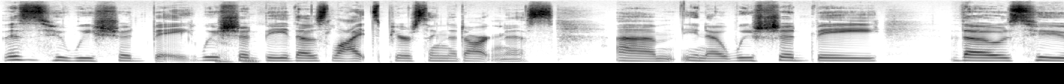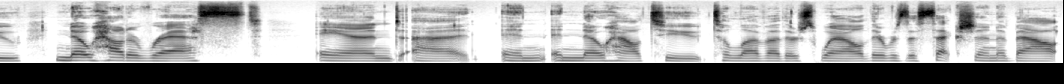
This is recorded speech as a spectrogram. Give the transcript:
this is who we should be. We should be those lights piercing the darkness. Um, you know, we should be those who know how to rest and uh, and and know how to to love others well. There was a section about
